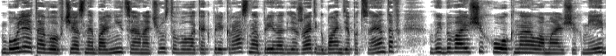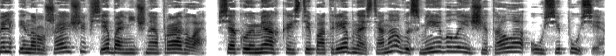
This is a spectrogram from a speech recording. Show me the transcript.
Более того, в частной больнице она чувствовала, как прекрасно принадлежать к банде пациентов, выбивающих окна, ломающих мебель и нарушающих все больничные правила. Всякую мягкость и потребность она высмеивала и считала уси-пуси.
